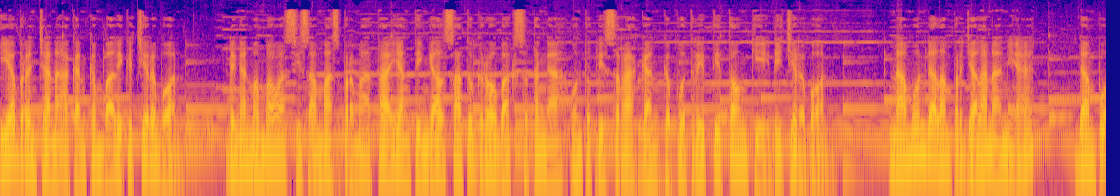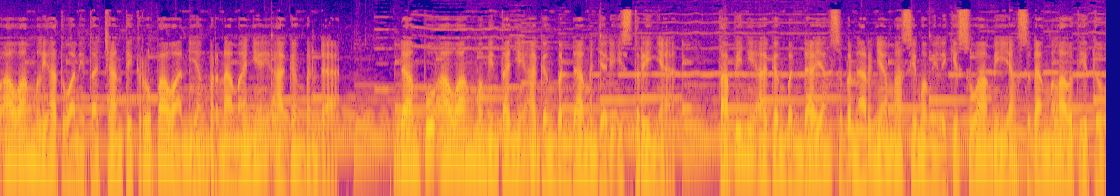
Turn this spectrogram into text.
ia berencana akan kembali ke Cirebon, dengan membawa sisa emas permata yang tinggal satu gerobak setengah untuk diserahkan ke Putri Titongki di Cirebon. Namun dalam perjalanannya, Dampu Awang melihat wanita cantik rupawan yang bernama Nyi Ageng Benda. Dampu Awang meminta Nyi Ageng Benda menjadi istrinya, tapi Nyi Ageng Benda yang sebenarnya masih memiliki suami yang sedang melaut itu,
